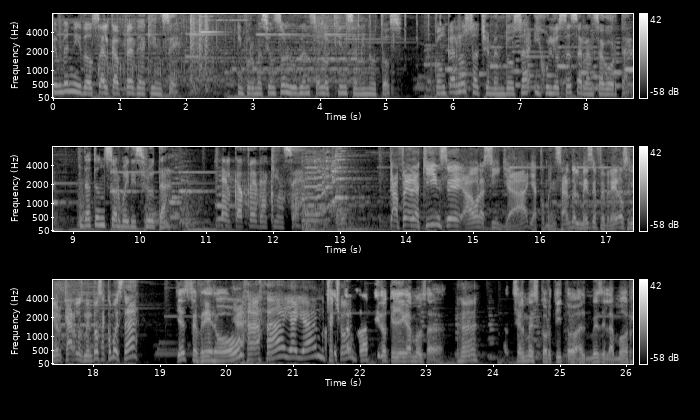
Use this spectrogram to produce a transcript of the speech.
Bienvenidos al Café de A15. Información soluble en solo 15 minutos. Con Carlos H. Mendoza y Julio César Lanzagorta. Date un sorbo y disfruta. El Café de A15. Café de A15. Ahora sí, ya, ya comenzando el mes de febrero. Señor Carlos Mendoza, ¿cómo está? Ya es febrero. Ajá, ya, ya, muchachón. Tan rápido que llegamos a, Ajá. hacia el mes cortito, al mes del amor.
